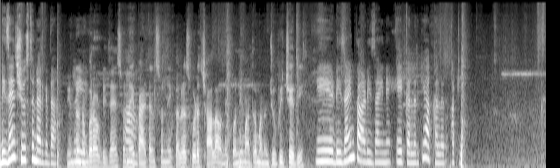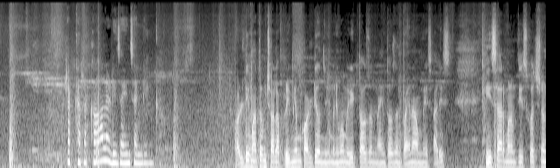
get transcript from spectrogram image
డిజైన్స్ చూస్తున్నారు కదా. దీంట్లో నెంబర్ ఆఫ్ డిజైన్స్ ఉన్నాయి ప్యాటర్న్స్ ఉన్నాయి కలర్స్ కూడా చాలా ఉన్నాయి. కొన్ని మాత్రం మనం చూపించేది. ఏ డిజైన్కి ఆ డిజైనే ఏ కలర్కి ఆ కలర్ అట్లా. రకరకాల డిజైన్స్ అండి ఇంకా. క్వాలిటీ మాత్రం చాలా ప్రీమియం క్వాలిటీ ఉంది. Minimum eight thousand nine thousand పైన అమ్మే సారీస్. ఈసారి మనం తీసుకొచ్చినాం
